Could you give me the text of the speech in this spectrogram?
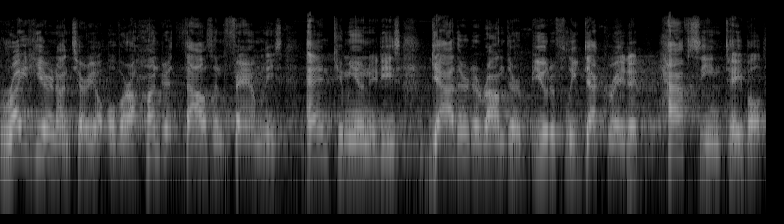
Right here in Ontario, over 100,000 families and communities gathered around their beautifully decorated haft-seen table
